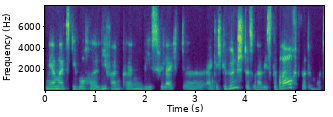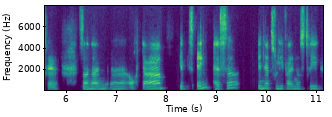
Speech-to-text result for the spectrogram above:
mehrmals die Woche liefern können, wie es vielleicht äh, eigentlich gewünscht ist oder wie es gebraucht wird im Hotel, sondern äh, auch da gibt es Engpässe in der Zulieferindustrie.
